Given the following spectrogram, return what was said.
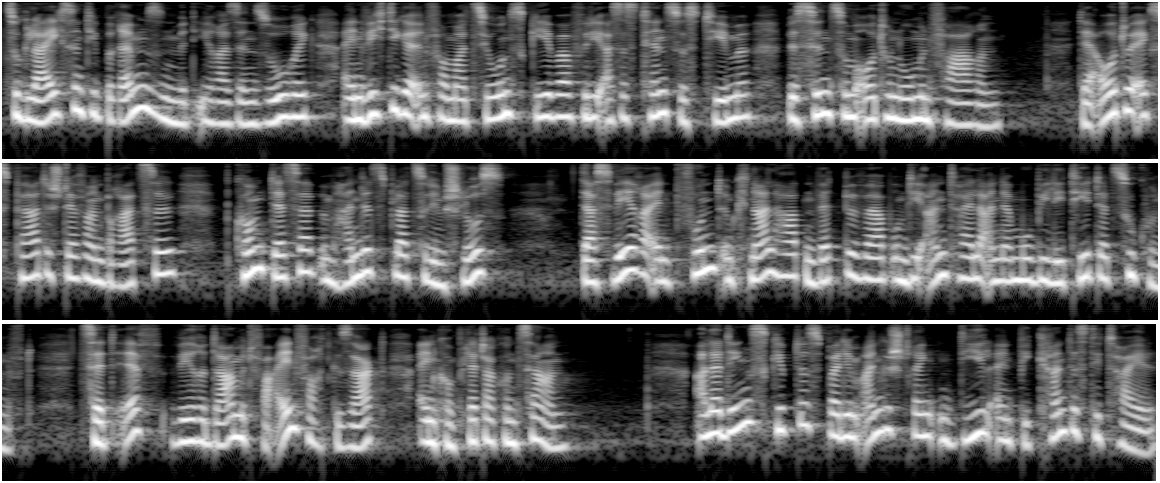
Zugleich sind die Bremsen mit ihrer Sensorik ein wichtiger Informationsgeber für die Assistenzsysteme bis hin zum autonomen Fahren. Der Autoexperte Stefan Bratzel kommt deshalb im Handelsblatt zu dem Schluss, das wäre ein Pfund im knallharten Wettbewerb um die Anteile an der Mobilität der Zukunft. ZF wäre damit vereinfacht gesagt ein kompletter Konzern. Allerdings gibt es bei dem angestrengten Deal ein pikantes Detail.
